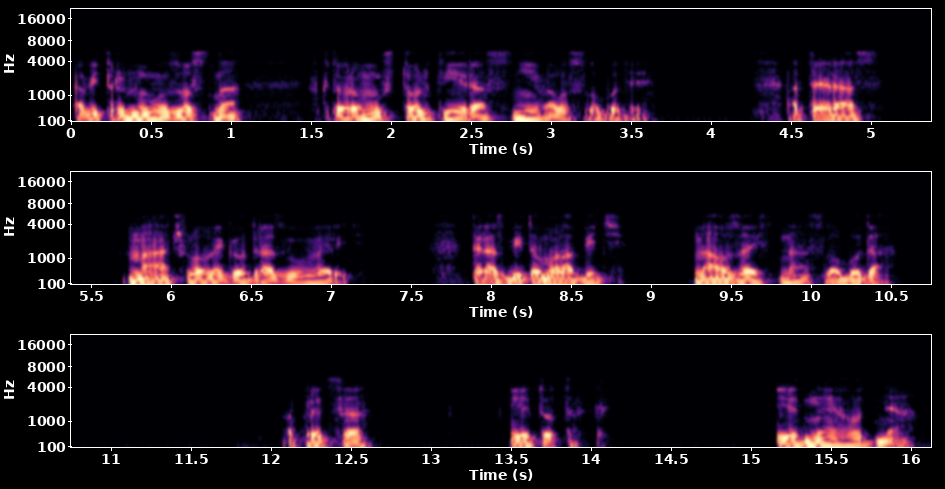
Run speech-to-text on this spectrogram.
A vytrhnú ho zo sna, v ktorom už toľký raz sníval o slobode. A teraz má človek odrazu uveriť. Teraz by to mala byť naozajstná sloboda. A predsa je to tak. Jedného dňa.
